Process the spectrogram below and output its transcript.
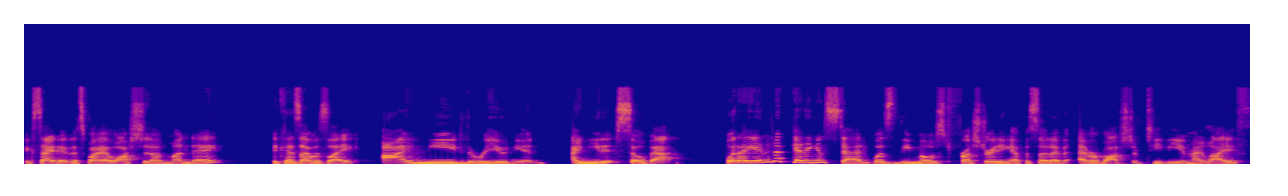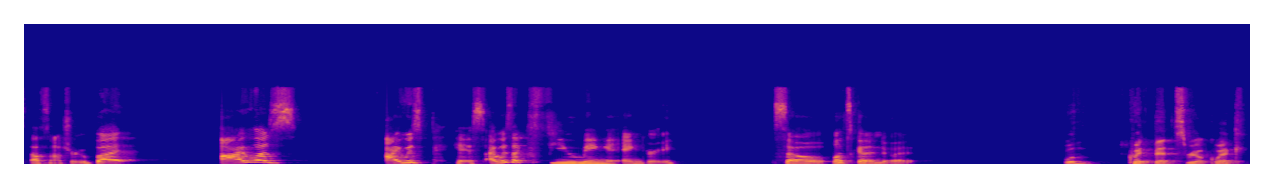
excited. That's why I watched it on Monday because I was like, I need the reunion. I need it so bad. What I ended up getting instead was the most frustrating episode I've ever watched of TV in my life. That's not true, but I was I was pissed. I was like fuming angry. So, let's get into it. Well, quick bits real quick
